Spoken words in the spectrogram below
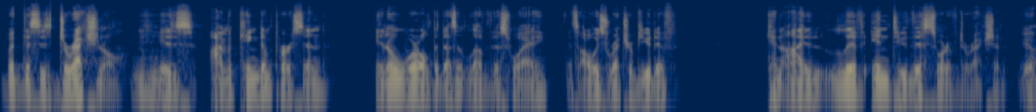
But this is directional. Mm-hmm. Is I'm a kingdom person in a world that doesn't love this way, that's always retributive. Can I live into this sort of direction? Yeah.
